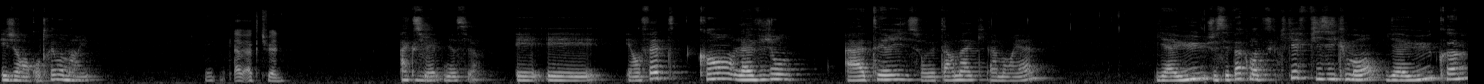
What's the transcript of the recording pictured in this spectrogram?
et j'ai rencontré mon mari. Actuel. Actuel, bien sûr. Et, et, et en fait, quand l'avion a atterri sur le tarmac à Montréal, il y a eu, je sais pas comment t'expliquer, physiquement, il y a eu comme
